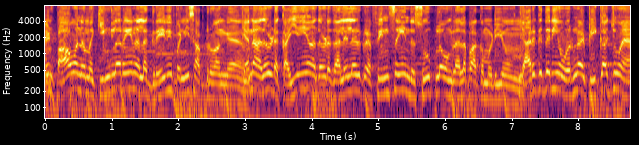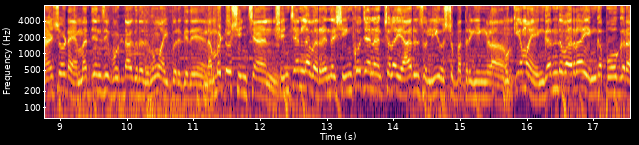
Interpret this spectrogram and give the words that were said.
அண்ட் பாவம் நம்ம கிங்லரையும் நல்லா கிரேவி பண்ணி சாப்பிட்டுருவாங்க. ஏன்னா அதோட கையையும் அதோட தலையில இருக்கிற ஃபின்ஸையும் இந்த சூப்ல உங்களால பார்க்க முடியும். யாருக்கு தெரியும்? ஒரு நாள் பிகாச்சும் ஆஷோட எமர்ஜென்சி ஃபுட் ஆகுறதுக்கும் வாய்ப்பு இருக்குது. நம்பர் டூ ஷின்சான் ஷின்சான்ல வர இந்த ஷிங்கோஜான் ஆக்சுவலா யாருன்னு சொல்லி யோசிச்சு பார்த்திருக்கீங்களா? முக்கியமா எங்க இருந்து வர்றா எங்க போகிறா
